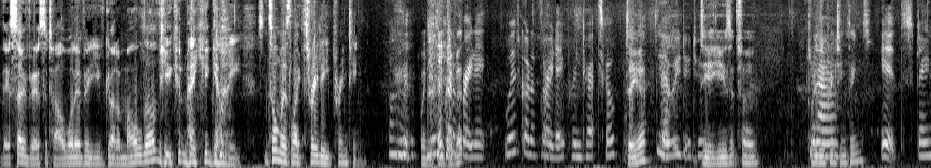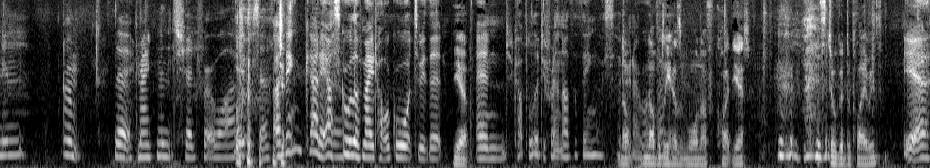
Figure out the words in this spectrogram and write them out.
they're so versatile. Whatever you've got a mold of, you can make a gummy. So it's almost like 3D printing when you think We've got of a it. 3D. We've got a 3D printer at school. Do you? Yeah, we do too. Do you use it for 3D No. printing things? It's been in um the maintenance shed for a while. so I think at our school they've made Hogwarts with it Yeah. and a couple of different other things. I No, don't know what novelty though. hasn't worn off quite yet. it's still good to play with. Yeah.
